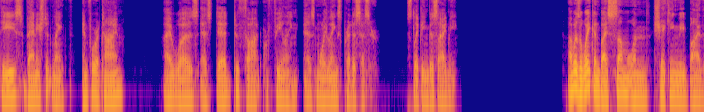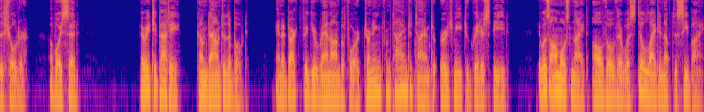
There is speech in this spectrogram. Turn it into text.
These vanished at length, and for a time I was as dead to thought or feeling as Moy Ling's predecessor, sleeping beside me. I was awakened by some one shaking me by the shoulder. A voice said, "Haere-Tipati, come down to the boat," and a dark figure ran on before, turning from time to time to urge me to greater speed. It was almost night, although there was still light enough to see by.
